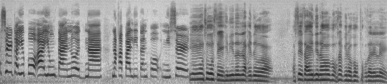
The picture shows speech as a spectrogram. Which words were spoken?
Ah, sir, kayo po ah, yung tanod na nakapalitan po ni sir. Yung, yung susi, hindi na nila kinuha. Kasi tayo hindi na mabuksan, pinupukpok na nila eh.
